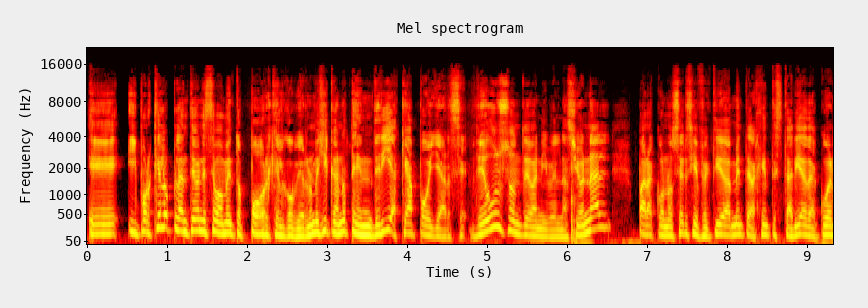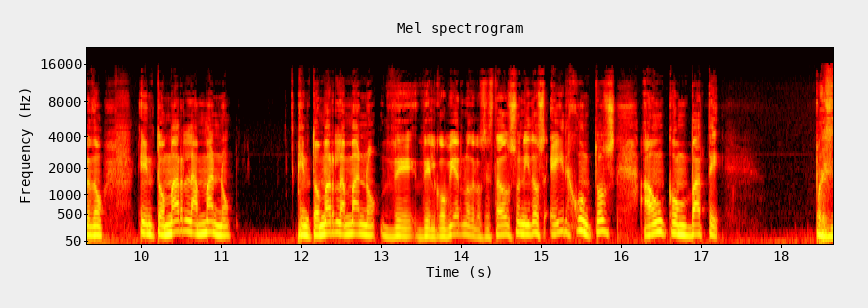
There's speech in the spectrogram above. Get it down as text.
Eh, ¿Y por qué lo planteo en este momento? Porque el gobierno mexicano tendría que apoyarse de un sondeo a nivel nacional para conocer si efectivamente la gente estaría de acuerdo en tomar la mano en tomar la mano del gobierno de los Estados Unidos e ir juntos a un combate pues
